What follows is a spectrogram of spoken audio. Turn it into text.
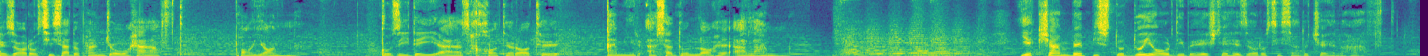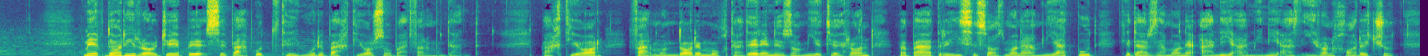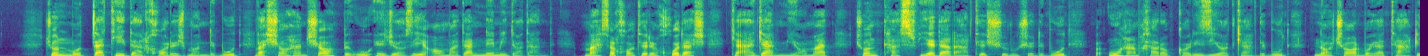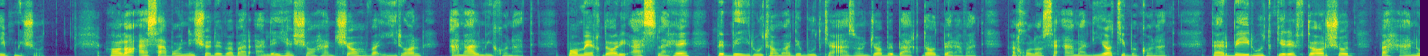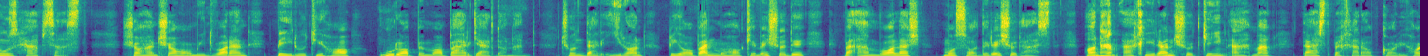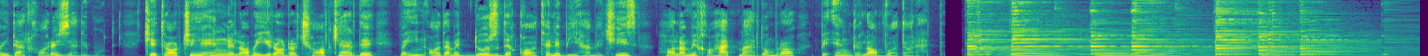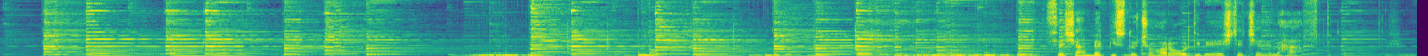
1357 پایان. گزیده ای از خاطرات امیر اسدالله علم. یک شنبه 22 اردیبهشت 1347 مقداری راجع به سپهبد تیمور بختیار صحبت فرمودند. بختیار فرماندار مقتدر نظامی تهران و بعد رئیس سازمان امنیت بود که در زمان علی امینی از ایران خارج شد. چون مدتی در خارج مانده بود و شاهنشاه به او اجازه آمدن نمی‌دادند محض خاطر خودش که اگر میآمد چون تصفیه در ارتش شروع شده بود و او هم خرابکاری زیاد کرده بود ناچار باید تعقیب می‌شد حالا عصبانی شده و بر علیه شاهنشاه و ایران عمل می کند. با مقداری اسلحه به بیروت آمده بود که از آنجا به بغداد برود و خلاصه عملیاتی بکند. در بیروت گرفتار شد و هنوز حبس است. شاهنشاه امیدوارند بیروتی ها او را به ما برگردانند چون در ایران قیابا محاکمه شده و اموالش مصادره شده است. آن هم اخیرا شد که این احمق دست به خرابکاری هایی در خارج زده بود. کتابچه انقلاب ایران را چاپ کرده و این آدم دزد قاتل بی همه چیز حالا می‌خواهد مردم را به انقلاب وادارد. سهشنبه 24 اردیبهشت 47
